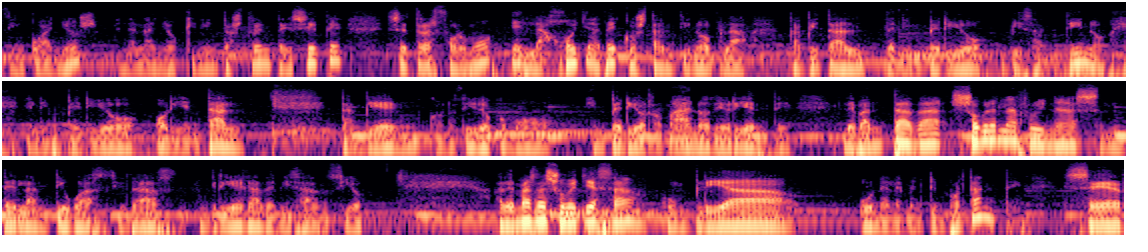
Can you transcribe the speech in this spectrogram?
cinco años, en el año 537, se transformó en la joya de Constantinopla, capital del imperio bizantino, el imperio oriental, también conocido como imperio romano de Oriente, levantada sobre las ruinas de la antigua ciudad griega de Bizancio. Además de su belleza, cumplía un elemento importante, ser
